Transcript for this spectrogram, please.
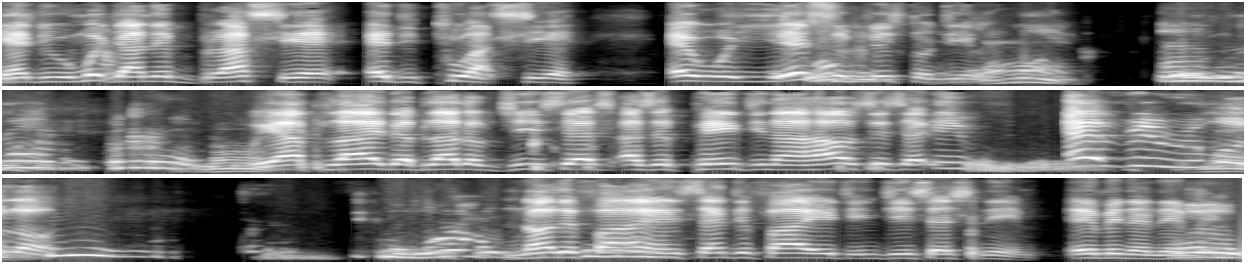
Yɛde umoja ne braseɛ de tu aseɛ ɛwɔ Yesu Kristo din mu. Amen. We apply the blood of Jesus as a paint in our houses, and in every room, O Lord. Nullify and sanctify it in Jesus' name. Amen and amen.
